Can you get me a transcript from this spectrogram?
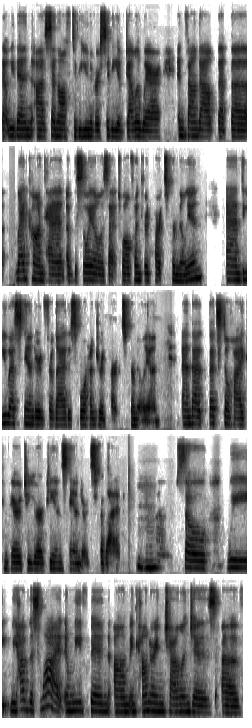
that we then uh, sent off to the University of Delaware and found out that the lead content of the soil is at 1200 parts per million and the US standard for lead is 400 parts per million. And that, that's still high compared to European standards for lead. Mm-hmm. Um, so we we have this lot, and we've been um, encountering challenges of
